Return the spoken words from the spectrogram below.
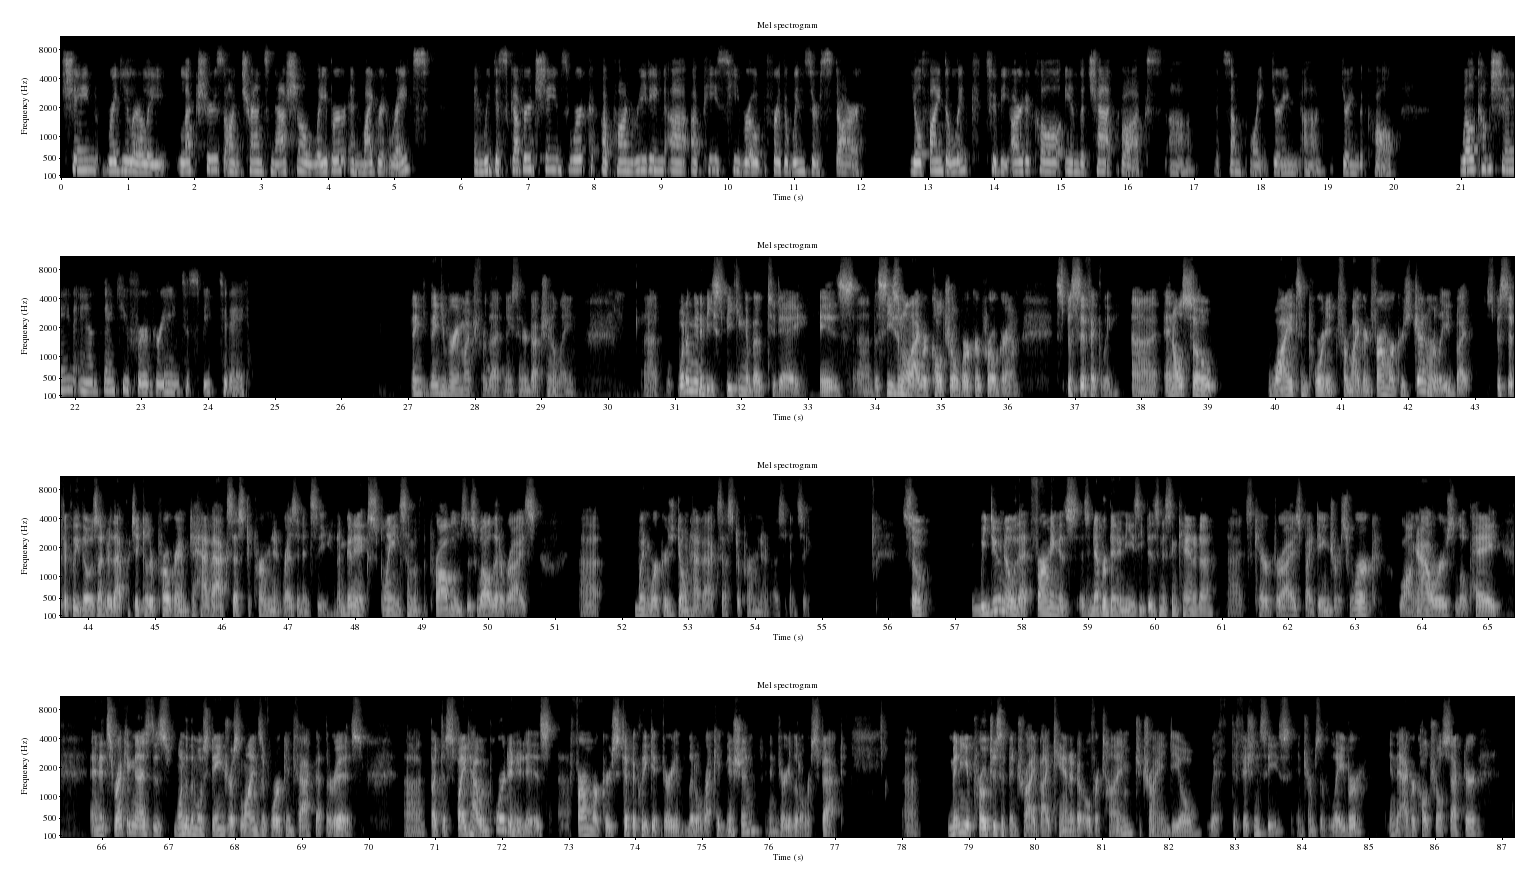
Shane regularly lectures on transnational labor and migrant rights. And we discovered Shane's work upon reading uh, a piece he wrote for the Windsor Star. You'll find a link to the article in the chat box uh, at some point during, uh, during the call. Welcome, Shane, and thank you for agreeing to speak today. Thank, thank you very much for that nice introduction, Elaine. Uh, what I'm going to be speaking about today is uh, the Seasonal Agricultural Worker Program specifically, uh, and also why it's important for migrant farm workers generally, but specifically those under that particular program to have access to permanent residency. And I'm going to explain some of the problems as well that arise uh, when workers don't have access to permanent residency. So we do know that farming has, has never been an easy business in Canada. Uh, it's characterized by dangerous work, long hours, low pay, and it's recognized as one of the most dangerous lines of work, in fact, that there is. Uh, but despite how important it is, uh, farm workers typically get very little recognition and very little respect. Uh, Many approaches have been tried by Canada over time to try and deal with deficiencies in terms of labor in the agricultural sector.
